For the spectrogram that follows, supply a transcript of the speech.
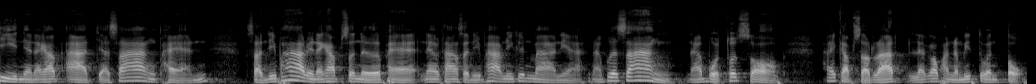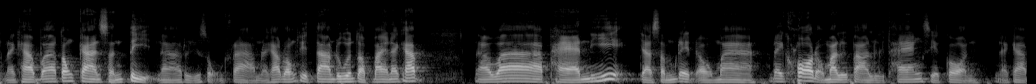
จีนเนี่ยนะครับอาจจะสร้างแผนสันติภาพเลยนะครับเสนอแผนแนวทางสันติภาพนี้ขึ้นมาเนี่ยนะเพื่อสร้างนะบททดสอบให้กับสหรัฐและก็พันธมิตรตะวันตกนะครับว่าต้องการสันตินะหรือสงครามนะครับลองติดตามดูกันต่อไปนะครับ นะว่าแผนนี้จะสำเร็จออกมาได้คลอดออกมาหรือเปล่าหรือแท้งเสียก่อนนะครับ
